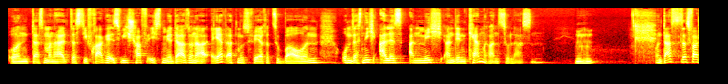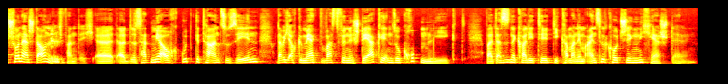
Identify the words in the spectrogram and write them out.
Und dass man halt, dass die Frage ist, wie schaffe ich es mir da so eine Erdatmosphäre zu bauen, um das nicht alles an mich, an den Kern ranzulassen. Mhm. Und das, das war schon erstaunlich, fand ich. Äh, äh, das hat mir auch gut getan zu sehen. Und da habe ich auch gemerkt, was für eine Stärke in so Gruppen liegt. Weil das ist eine Qualität, die kann man im Einzelcoaching nicht herstellen.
